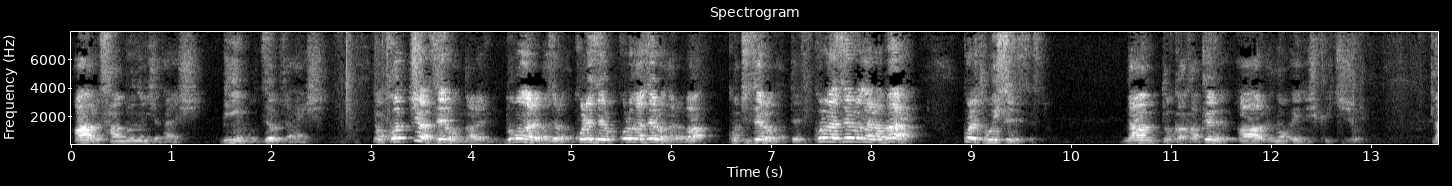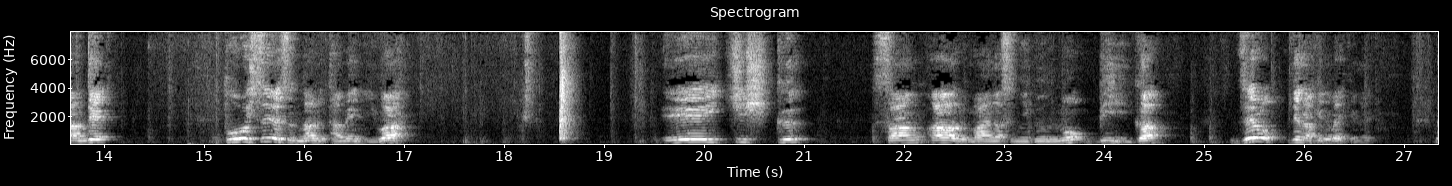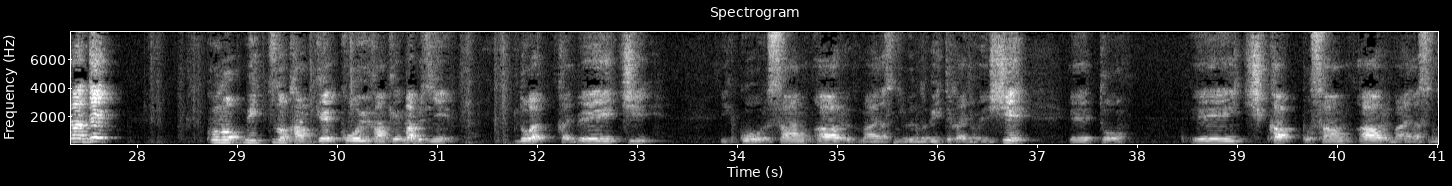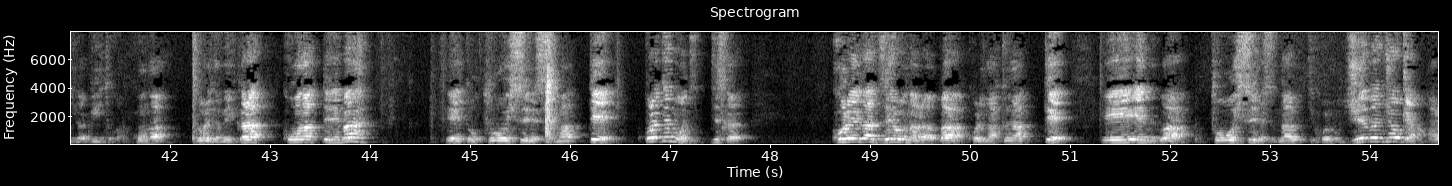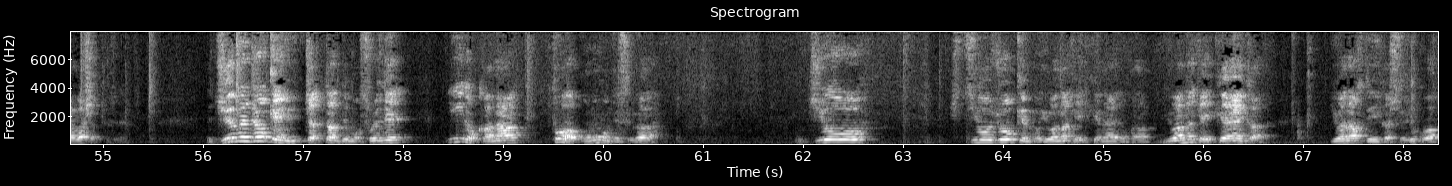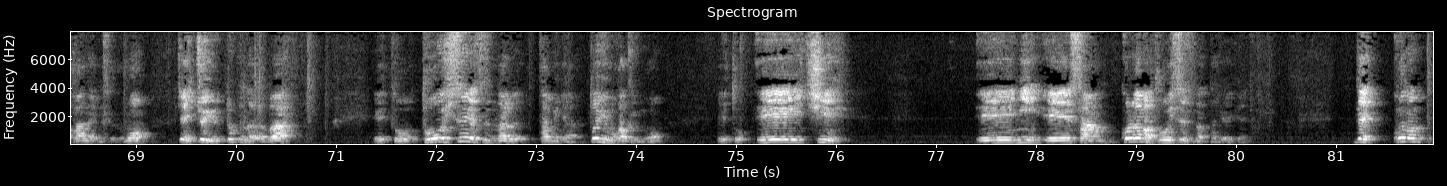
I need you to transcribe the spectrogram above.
r3 分の2じゃないし B も0じゃないし。でもこっちは0になれる。どうなれば0なの？これ0これが0ならばこっち0になってるこれが0ならばこれ等比数列です。なんとかかける R の N-1 乗。なんで等比数列になるためには A1-3R-2 分の B が0でなければいけない。なんでこの3つの関係こういう関係まあ別にどうやって書いても A1 イコール 3R-2 分の B って書いてもいいしえっ、ー、と A1 カッコ 3R-2 が B とかこんなどれでもいいからこうなってればえっ、ー、と等比数列になってこれでもですからこれが0ならばこれなくなって AN は等比数列になるっていうこれも十分条件を表しちゃってるんですね。十分条件言っちゃったんでもうそれでいいのかなとは思うんですが一応必要条件も言わなきゃいけないのかな言わなきゃいけないか言わなくていいかちょっとよくわかんないんですけどもじゃあ一応言っとくならば、えっと、等比数列になるためにはとにもかくにも、えっと、A1 A2、A3、これがまあ等比数列になったわけいけない。で、この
